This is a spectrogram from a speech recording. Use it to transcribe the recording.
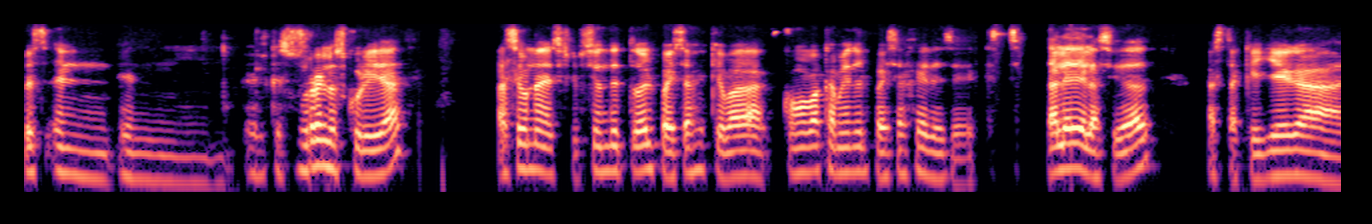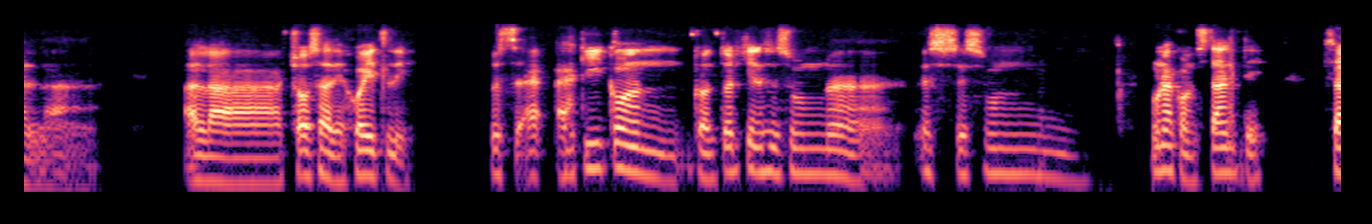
pues en, El que susurra en la oscuridad, hace una descripción de todo el paisaje que va, cómo va cambiando el paisaje desde que sale de la ciudad hasta que llega a la, a la choza de Whately. Pues aquí con, con Tolkien eso es una, es, es un, una constante. O sea,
